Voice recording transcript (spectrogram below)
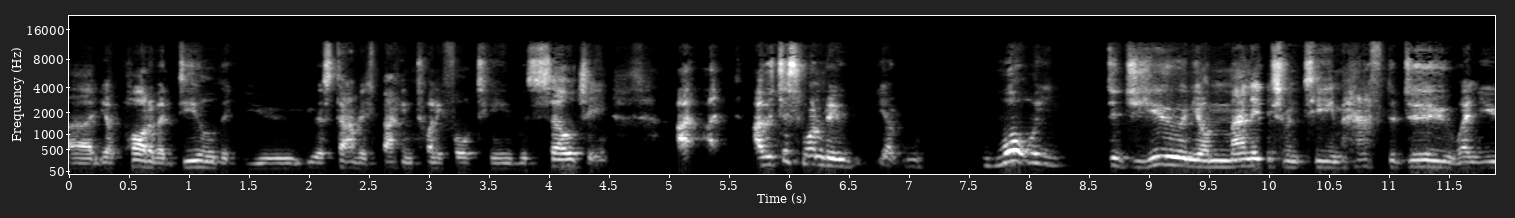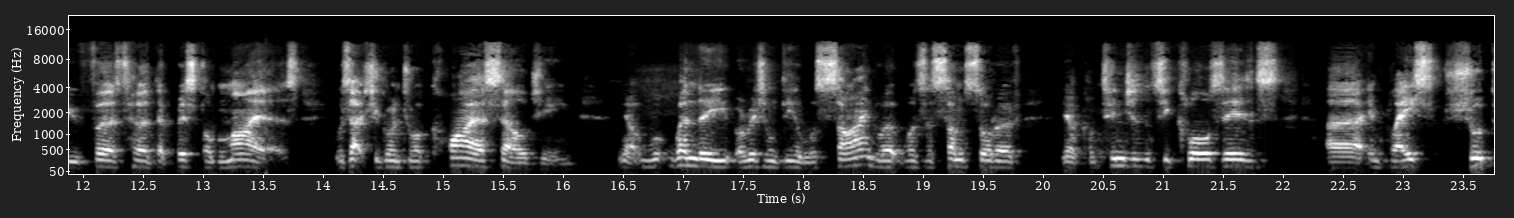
uh, you know part of a deal that you you established back in 2014 with Celgene. I, I, I was just wondering, you know, what were did you and your management team have to do when you first heard that Bristol Myers was actually going to acquire Celgene? You know, when the original deal was signed, was there some sort of you know contingency clauses uh, in place should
